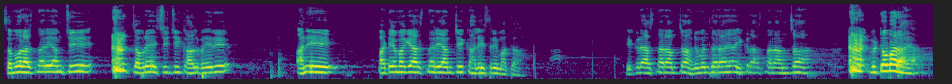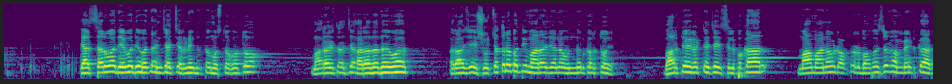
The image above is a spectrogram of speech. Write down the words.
समोर असणारी आमची चौऱ्याऐंशीची कालभैरी आणि पाठीमागे असणारी आमची कालेश्री माता. इकडे असणारा आमचा हनुमंतराया इकडे असणारा आमचा विठोबा राया. त्या सर्व देवदेवतांच्या चरणी नतमस्तक होतो. महाराष्ट्राचे आराधा दैवत राजे शिवछत्रपती महाराजांना वंदन करतोय. भारतीय घटनेचे शिल्पकार महामानव डॉक्टर बाबासाहेब आंबेडकर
